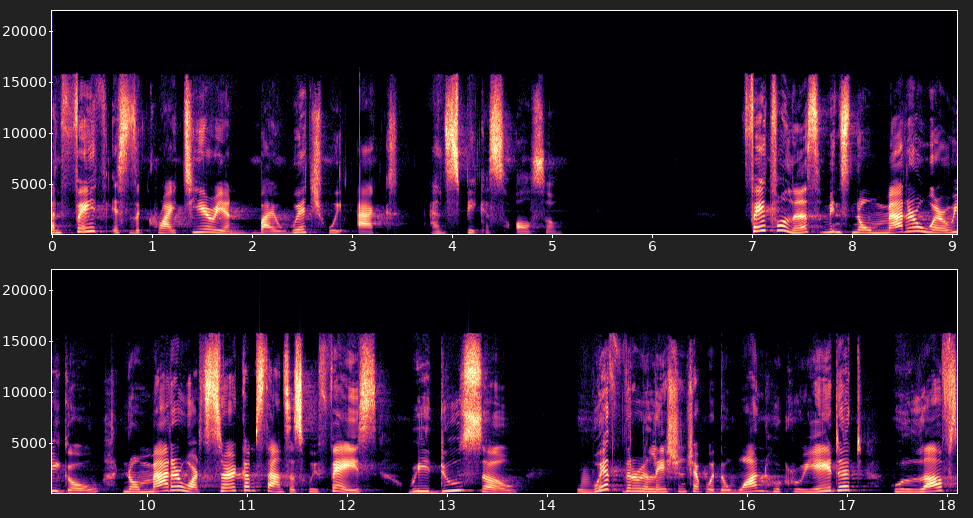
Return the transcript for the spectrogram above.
And faith is the criterion by which we act and speak as also. Faithfulness means no matter where we go, no matter what circumstances we face, we do so with the relationship with the one who created, who loves,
